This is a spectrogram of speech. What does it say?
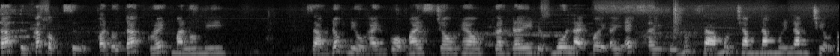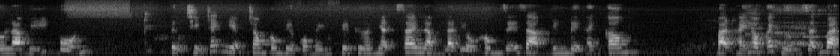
tác từ các cộng sự và đối tác Greg Maloney. Giám đốc điều hành của Maestro Health gần đây được mua lại bởi AXA với mức giá 155 triệu đô la Mỹ. 4 tự chịu trách nhiệm trong công việc của mình. Việc thừa nhận sai lầm là điều không dễ dàng nhưng để thành công, bạn hãy học cách hướng dẫn bản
